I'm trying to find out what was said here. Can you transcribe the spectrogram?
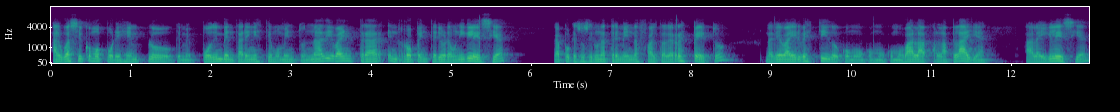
Algo así como, por ejemplo, que me puedo inventar en este momento, nadie va a entrar en ropa interior a una iglesia, porque eso sería una tremenda falta de respeto. Nadie va a ir vestido como, como, como va a la, playa, a la iglesia,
